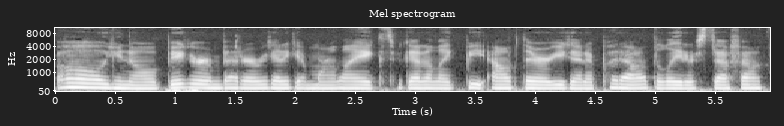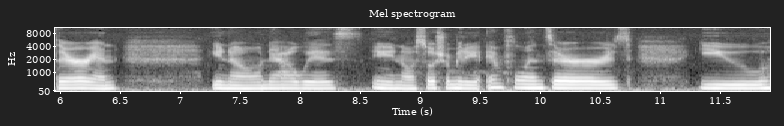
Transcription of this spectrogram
oh you know bigger and better we got to get more likes we got to like be out there you got to put out the later stuff out there and you know now with you know social media influencers you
